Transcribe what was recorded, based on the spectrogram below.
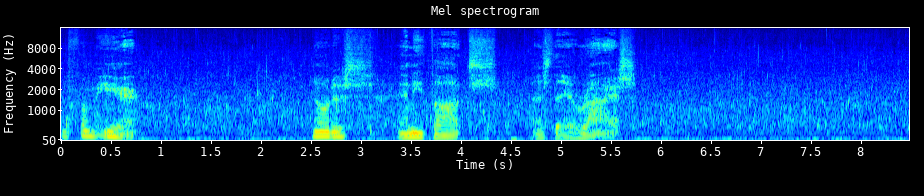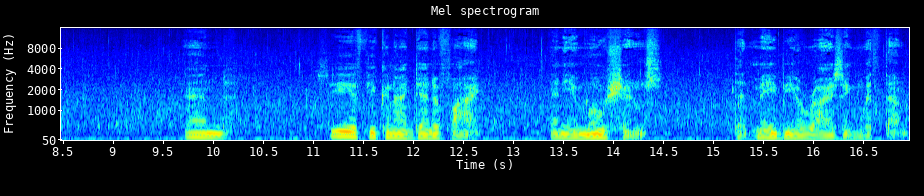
And from here, notice any thoughts as they arise. And see if you can identify any emotions that may be arising with them.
